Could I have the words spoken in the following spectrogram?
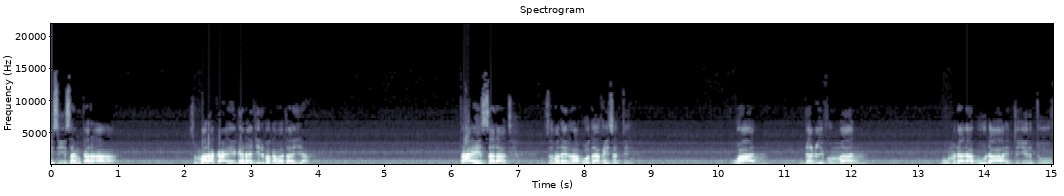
isiisan qara'aa summa raka eeganaa jilba qabataayya taa'ee salaata zamana irraa boodaa keeysatti waan daciifummaan humna dhabuudhaa itti jirtuuf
